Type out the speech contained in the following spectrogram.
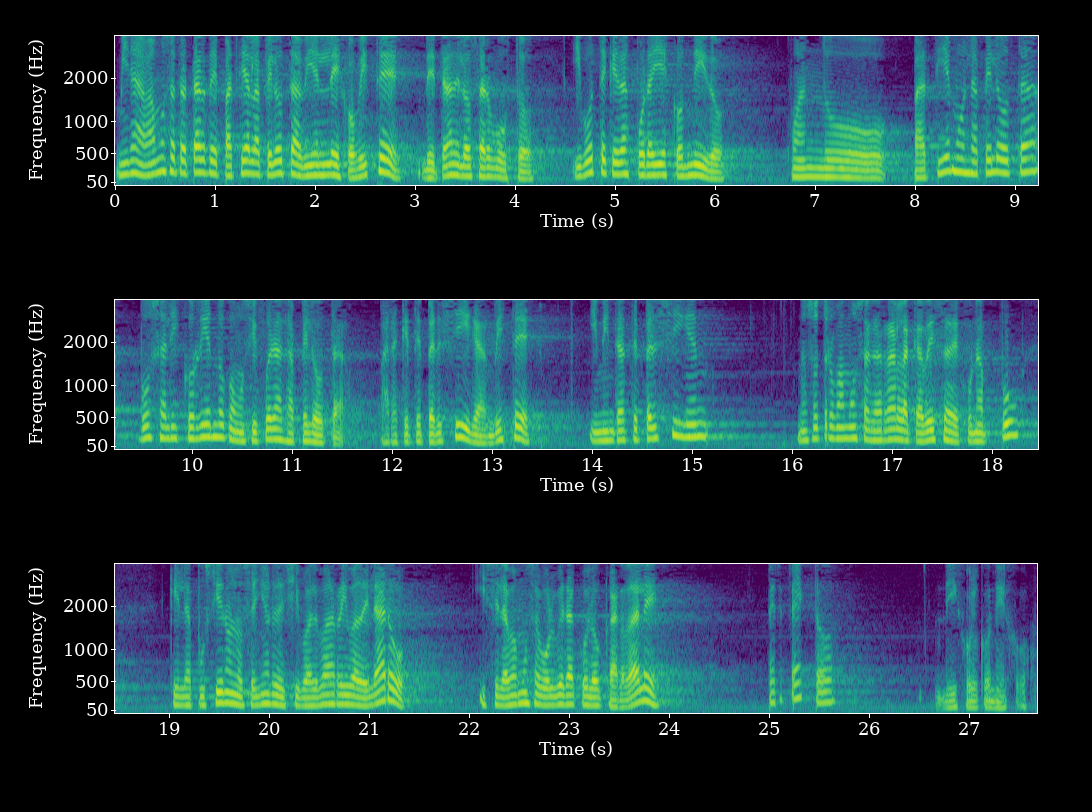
Mira, vamos a tratar de patear la pelota bien lejos, ¿viste? Detrás de los arbustos. Y vos te quedás por ahí escondido. Cuando pateemos la pelota, vos salís corriendo como si fueras la pelota, para que te persigan, ¿viste? Y mientras te persiguen, nosotros vamos a agarrar la cabeza de Junapú, que la pusieron los señores de Chivalbá arriba del aro, y se la vamos a volver a colocar, ¿dale? Perfecto. dijo el conejo.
